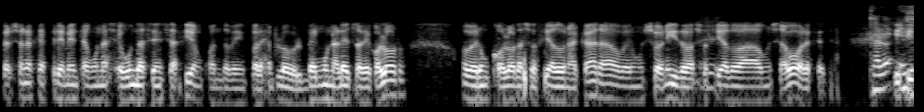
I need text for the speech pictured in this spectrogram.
personas que experimentan una segunda sensación cuando ven, por ejemplo, ven una letra de color o ver un color asociado a una cara, o ver un sonido asociado a un sabor, etcétera. Claro, es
